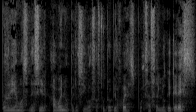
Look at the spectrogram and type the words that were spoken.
podríamos decir, ah bueno, pero si vos sos tu propio juez, puedes hacer lo que querés.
